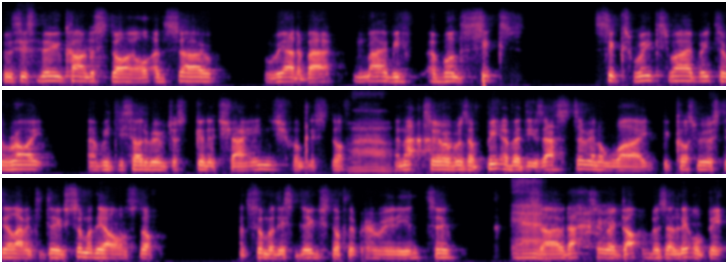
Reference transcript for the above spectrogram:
It was this new kind of style, and so we had about maybe a month, six six weeks maybe to write and we decided we were just going to change from this stuff. Wow. And that tour was a bit of a disaster in a way because we were still having to do some of the old stuff and some of this new stuff that we're really into. Yeah. So that tour got was a little bit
